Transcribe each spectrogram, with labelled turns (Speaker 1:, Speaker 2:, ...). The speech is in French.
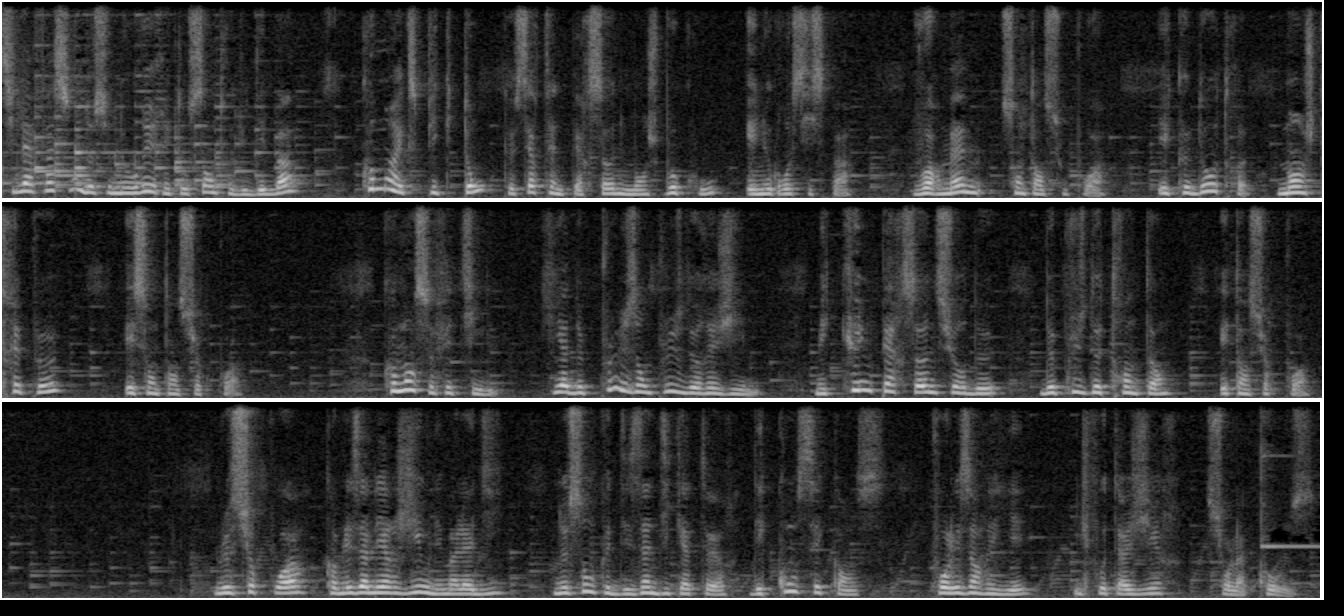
Speaker 1: Si la façon de se nourrir est au centre du débat, comment explique-t-on que certaines personnes mangent beaucoup et ne grossissent pas, voire même sont en sous-poids, et que d'autres mangent très peu et sont en surpoids? Comment se fait-il qu'il y a de plus en plus de régimes, mais qu'une personne sur deux de plus de 30 ans est en surpoids? Le surpoids, comme les allergies ou les maladies, ne sont que des indicateurs, des conséquences. Pour les enrayer, il faut agir sur la cause.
